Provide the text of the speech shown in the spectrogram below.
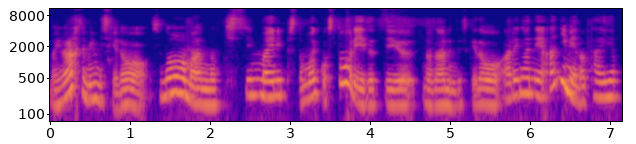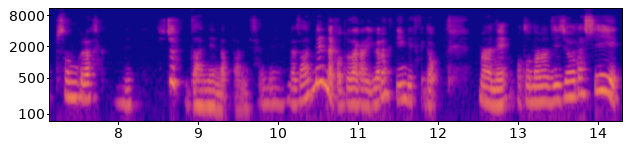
まあ、言わなくてもいいんですけど、スノーマンのキッシンマイリップスともう一個ストーリーズっていうのがあるんですけど、あれがね、アニメのタイアップソングらしくてね、ちょっと残念だったんですよね。まあ、残念なことだから言わなくていいんですけど、まあね、大人の事情だし、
